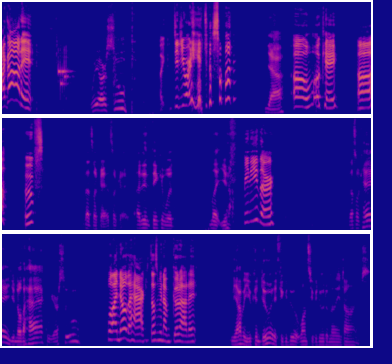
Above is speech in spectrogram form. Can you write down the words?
I got it! We are soup! Did you already hit this one? Yeah, Oh, okay. Uh, oops. that's okay. It's okay. I didn't think it would let you. Me neither. That's okay. You know the hack. We are soup. Well, I know the hack. It doesn't mean I'm good at it. Yeah, but you can do it. If you can do it once, you can do it a million times.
